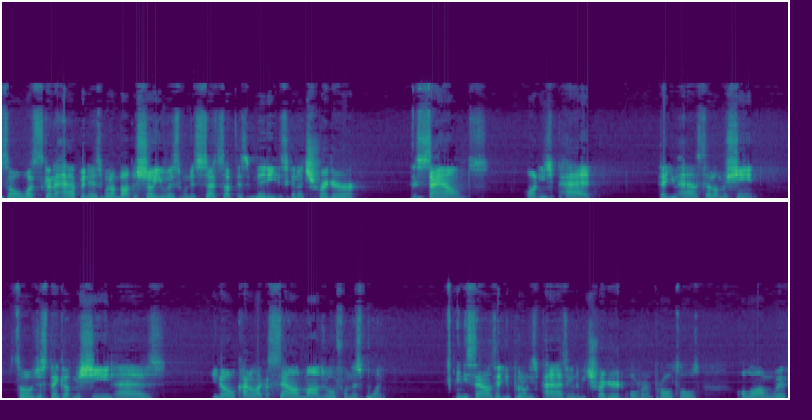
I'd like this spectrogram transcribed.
So what's going to happen is what I'm about to show you is when it sets up this MIDI, it's going to trigger the sounds on each pad that you have set on Maschine. So just think of Maschine as, you know, kind of like a sound module from this point. Any sounds that you put on these pads are going to be triggered over in Pro Tools along with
